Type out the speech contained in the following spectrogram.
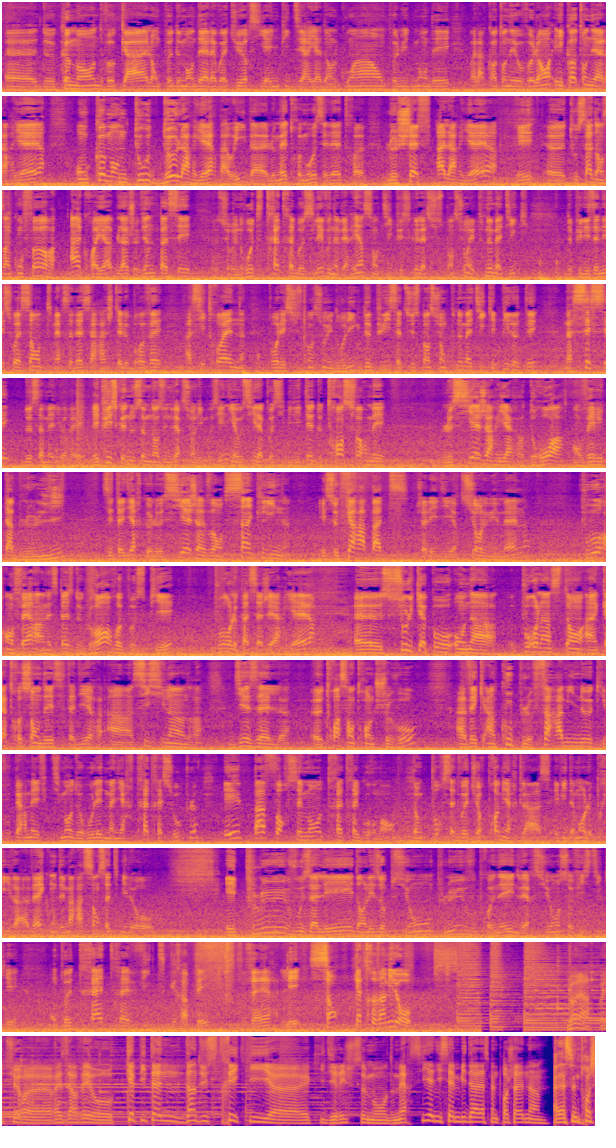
euh, de commandes vocales. On peut demander à la voiture s'il y a une pizzeria dans le coin. On peut lui demander, voilà, quand on est au volant et quand on est à l'arrière, on commande tout de l'arrière. Bah oui, bah, le maître mot, c'est d'être le chef à l'arrière et euh, tout ça dans un confort incroyable. Là, je viens de passer sur une route très très bosselée. Vous n'avez rien senti puisque la suspension est pneumatique. Depuis les années 60, Mercedes a racheté le brevet à Citroën pour les suspensions hydrauliques. Depuis, cette suspension pneumatique et pilotée n'a cessé de s'améliorer. Et puisque nous sommes dans une version limousine, il y a aussi la possibilité de transformer le siège arrière droit en véritable lit, c'est-à-dire que le siège avant s'incline et se carapate, j'allais dire, sur lui-même pour en faire un espèce de grand repose-pied pour le passager arrière. Euh, sous le capot, on a pour l'instant un 400D, c'est-à-dire un 6 cylindres diesel 330 euh, chevaux, avec un couple faramineux qui vous permet effectivement de rouler de manière très très souple et pas forcément très très gourmand. Donc pour cette voiture première classe, évidemment le prix va avec, on démarre à 107 000 euros. Et plus vous allez dans les options, plus vous prenez une version sophistiquée, on peut très très vite grimper vers les 180 000 euros. Voilà, voiture euh, réservée au capitaine d'industrie qui, euh, qui dirige ce monde. Merci Anissé Mbida, à la semaine prochaine. À la semaine prochaine.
